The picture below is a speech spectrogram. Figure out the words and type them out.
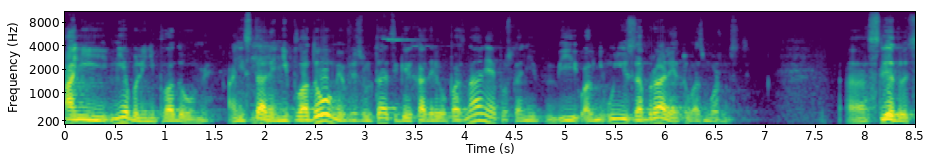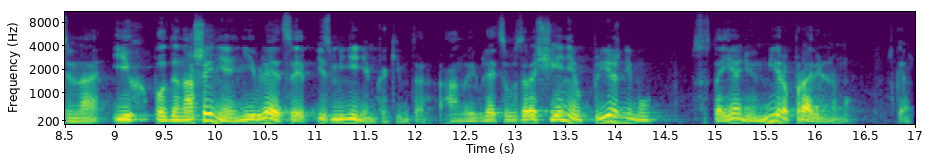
они не были неплодовыми, они стали неплодовыми в результате греха древопознания, просто они, и у них забрали эту возможность. Э, следовательно, их плодоношение не является изменением каким-то, а оно является возвращением к прежнему состоянию мира правильному, скажем.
